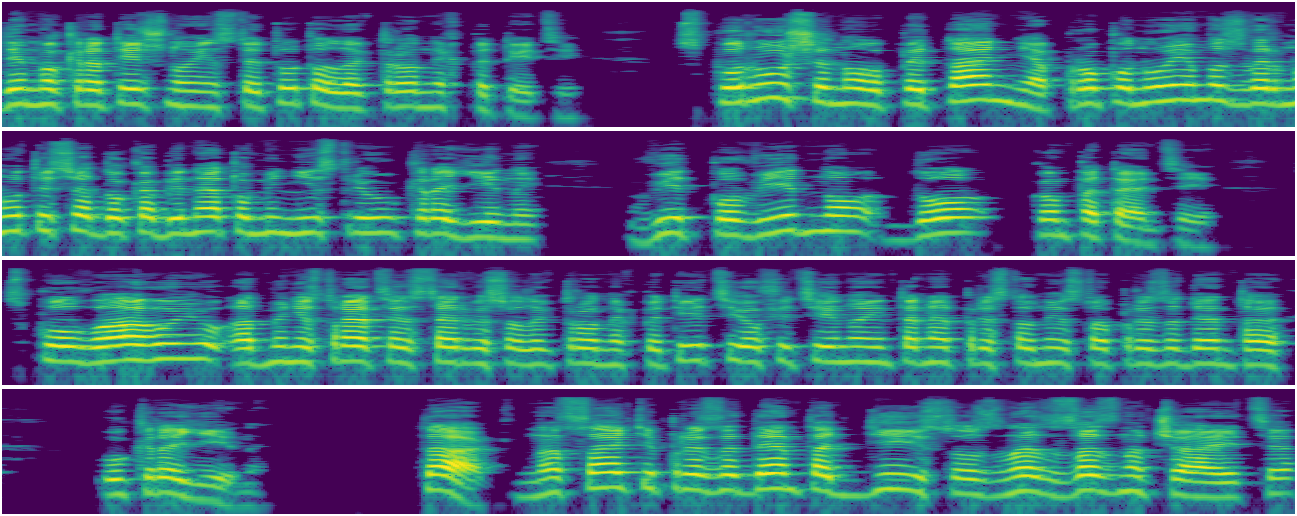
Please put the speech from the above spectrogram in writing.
Демократичного інституту електронних петицій. З порушеного питання пропонуємо звернутися до Кабінету міністрів України відповідно до компетенції. З повагою Адміністрація сервісу електронних петицій офіційного інтернет-представництва Президента України. Так, на сайті Президента дійсно зазначається,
